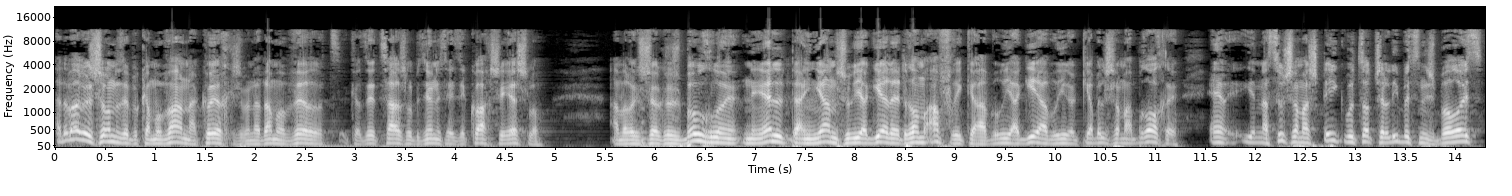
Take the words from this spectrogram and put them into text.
הדבר הראשון זה כמובן הכוח, כשבן אדם עובר כזה צער של ביזיונס, איזה כוח שיש לו. אבל כשהקדוש ברוך הוא ניהל את העניין שהוא יגיע לדרום אפריקה, והוא יגיע והוא יקבל שם ברוכה, נסעו שם שתי קבוצות של ליבץ נשבורס,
